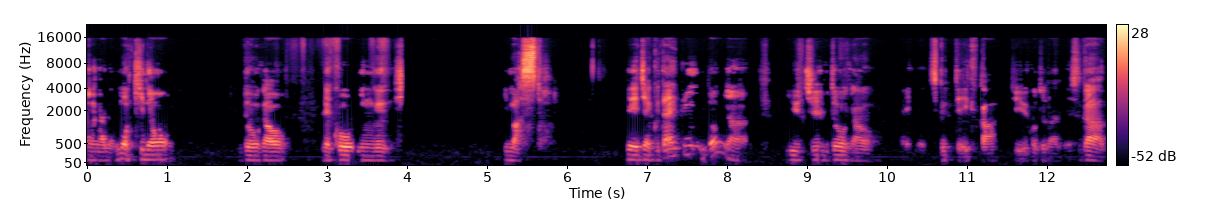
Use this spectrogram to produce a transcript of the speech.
あの、もう昨日動画をレコーディングしていますと。で、じゃあ具体的にどんな YouTube 動画を作っていくかっていうことなんですが、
